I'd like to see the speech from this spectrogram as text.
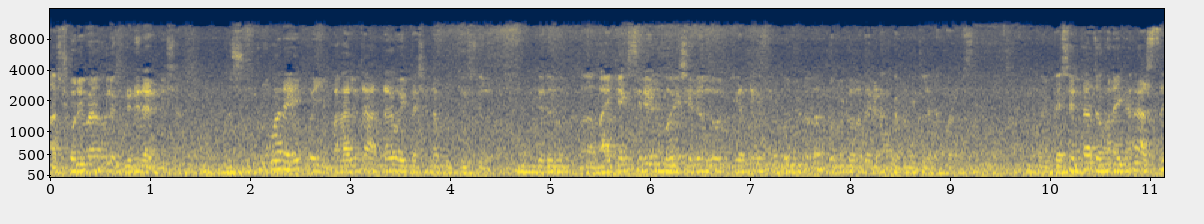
আর শনিবার হলে গ্রেডের অ্যাডমিশন তো শুক্রবারে ওই বাহালিটা আড্ডায় ওই পেশেন্টটা ভর্তি হয়েছিল। যেটা বাইক অ্যাক্সিডেন্ট হয়ে, সেটা হলো ইয়ে থেকে টমেটোলা টমেটোলা থেকে ঢাকা মেডিকেলে রেফার করছে ওই পেশেন্টটা যখন এখানে আসছে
